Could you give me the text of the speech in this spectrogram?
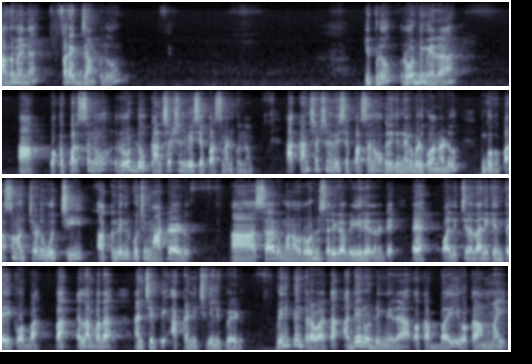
అర్థమైందా? ఫర్ ఎగ్జాంపుల్ ఇప్పుడు రోడ్డు మీద ఒక పర్సన్ రోడ్డు కన్స్ట్రక్షన్ వేసే పర్సన్ అనుకుందాం. ఆ కన్స్ట్రక్షన్ వేసే పర్సన్ ఒక దగ్గర నిలబడుకున్నాడు ఇంకొక పర్సన్ వచ్చాడు వచ్చి అతని దగ్గరికి వచ్చి మాట్లాడాడు. సార్ మనం రోడ్డు సరిగా వేయలేదనంటే ఏ వాళ్ళు ఇచ్చిన దానికి ఎంత ఎక్కువ అబ్బా? పా వెళ్దాం పదా. అని చెప్పి అక్కడి నుంచి వెళ్ళిపోయాడు. వెళ్ళిపోయిన తర్వాత అదే రోడ్డు మీద ఒక అబ్బాయి ఒక అమ్మాయి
